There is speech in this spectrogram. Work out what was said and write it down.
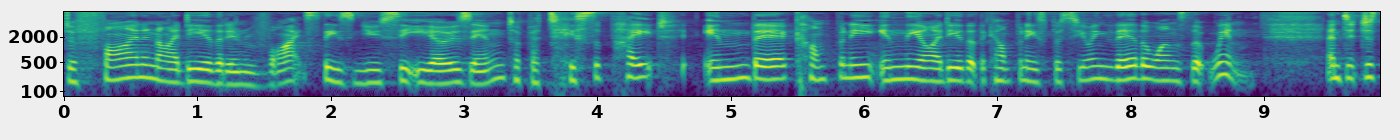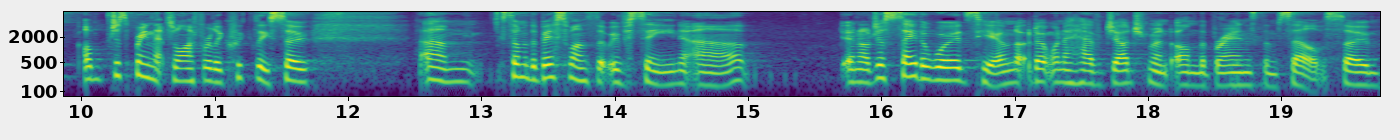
define an idea that invites these new CEOs in to participate in their company, in the idea that the company is pursuing, they're the ones that win. And just, I'll just bring that to life really quickly. So, um, some of the best ones that we've seen are, and I'll just say the words here, I don't want to have judgment on the brands themselves. So,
